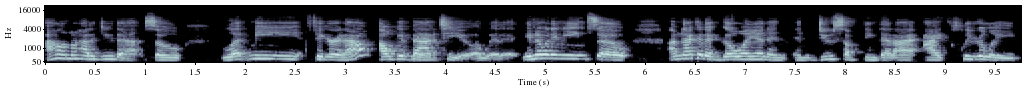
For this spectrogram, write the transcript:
I don't know how to do that. So let me figure it out. I'll get back yeah. to you with it. You know what I mean? So I'm not going to go in and, and do something that I, I clearly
